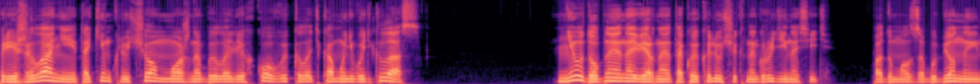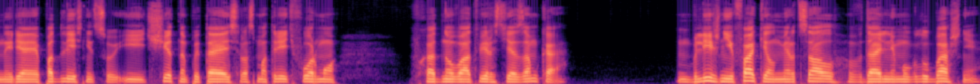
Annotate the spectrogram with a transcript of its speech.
При желании таким ключом можно было легко выколоть кому-нибудь глаз. Неудобное, наверное, такой ключик на груди носить, подумал забубенный, ныряя под лестницу и тщетно пытаясь рассмотреть форму входного отверстия замка. Ближний факел мерцал в дальнем углу башни,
